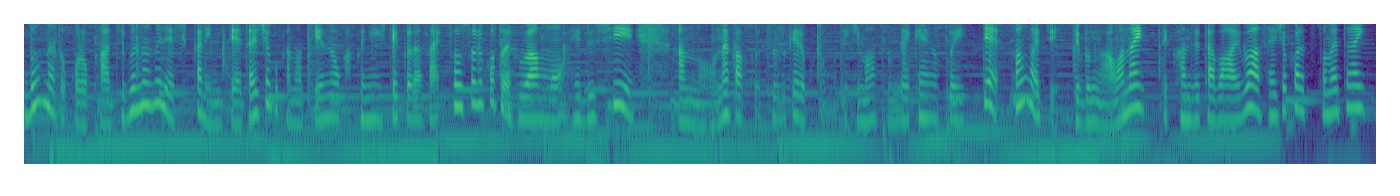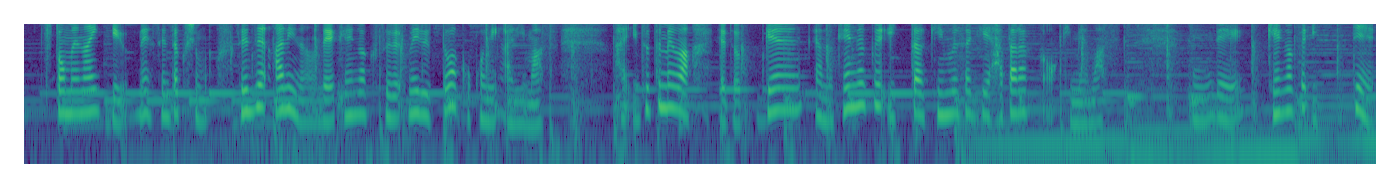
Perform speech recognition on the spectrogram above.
どんなところか自分の目でしっかり見て大丈夫かなっていうのを確認してください。そうすることで不安も減るしあの長く続けることもできますので見学行って万が一自分が合わないって感じた場合は最初から勤めたい勤めないっていうね選択肢も全然ありなので見学するメリットはここにあります。はい、5つ目は、えっと、現あの見学行った勤務先働くかを決めます。で見学行って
